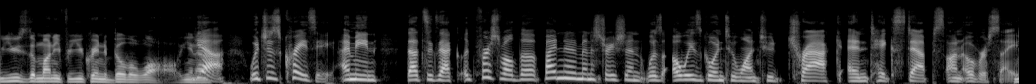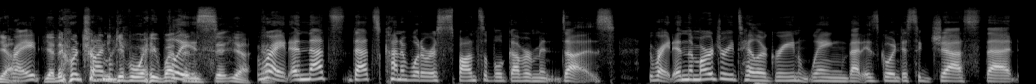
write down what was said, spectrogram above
use the money for Ukraine to build a wall. You know. Yeah, which is crazy. I mean, that's exactly like first of all, the Biden administration was always going to want to track and take steps on oversight, Yeah. right? Yeah. They weren't trying to give away weapons. To- yeah. yeah. Right. And that's that's kind of what a responsible government does. Right. And the Marjorie Taylor Greene wing that is going to suggest that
